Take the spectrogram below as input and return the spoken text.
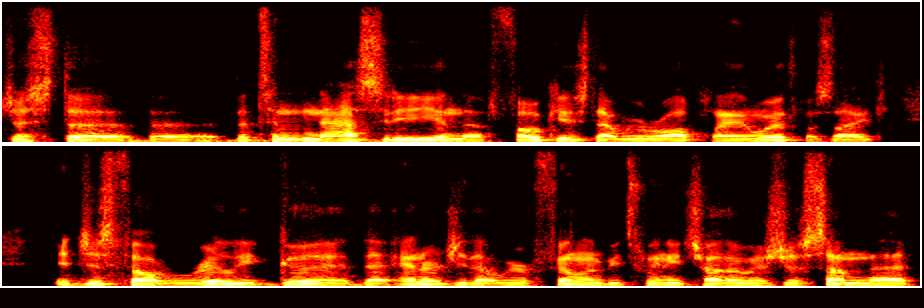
just the the the tenacity and the focus that we were all playing with was like it just felt really good. The energy that we were feeling between each other was just something that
